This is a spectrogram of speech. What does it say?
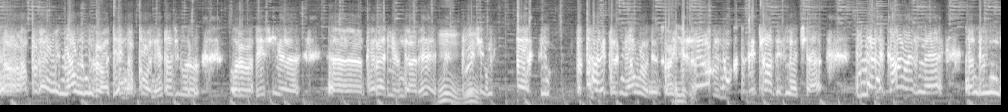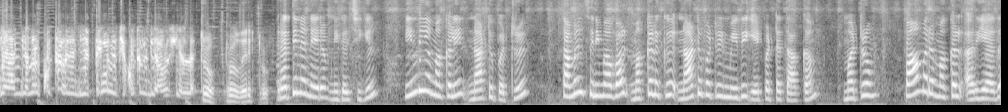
அப்பதான் எனக்கு ஞாபகம் வந்துடும் அதே அப்போ நேதாஜி ஒரு ஒரு தேசிய போராடி இருந்தாரு. ரத்தின நேரம் நிகழ்ச்சியில் இந்திய மக்களின் நாட்டுப்பற்று தமிழ் சினிமாவால் மக்களுக்கு நாட்டுப்பற்றின் மீது ஏற்பட்ட தாக்கம் மற்றும் பாமர மக்கள் அறியாத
